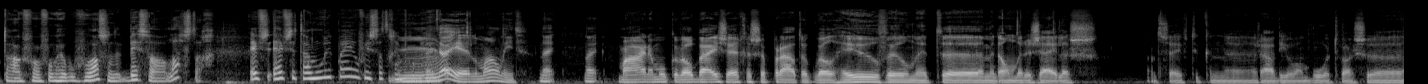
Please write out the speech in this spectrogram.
trouwens voor, voor heel veel volwassenen, best wel lastig. Heeft, heeft ze het daar moeilijk mee of is dat geen Mm, probleem? Nee, helemaal niet. Nee, nee. Maar dan moet ik er wel bij zeggen, ze praat ook wel heel veel met, uh, met andere zeilers. Want ze heeft natuurlijk een uh, radio aan boord waar ze...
